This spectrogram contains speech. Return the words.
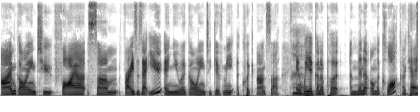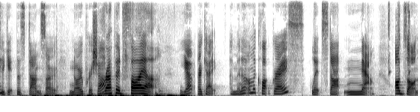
I'm going to fire some phrases at you and you are going to give me a quick answer. And we are going to put a minute on the clock okay. to get this done. So no pressure. Rapid fire. Yep. Okay. A minute on the clock, Grace. Let's start now. Odds on.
